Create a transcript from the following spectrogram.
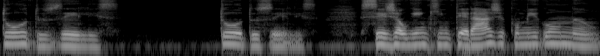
todos eles, todos eles, seja alguém que interage comigo ou não,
